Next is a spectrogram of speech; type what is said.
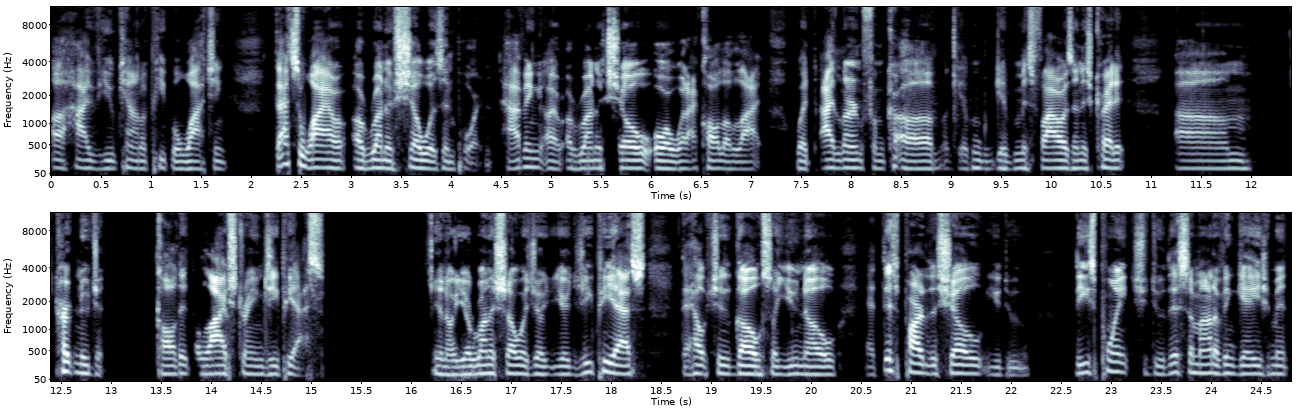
a high view count of people watching, that's why a, a runner show is important. Having a, a runner show or what I call a lot, what I learned from, uh, give, give Miss Flowers and his credit, um, Kurt Nugent called it the live stream GPS you know, your runner show is your your GPS that helps you go so you know at this part of the show you do these points, you do this amount of engagement.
